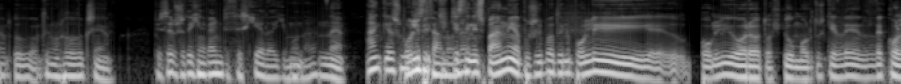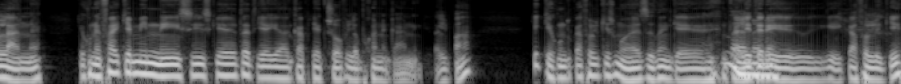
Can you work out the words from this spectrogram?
από, το, από την Ορθοδοξία. Πιστεύω ότι έχει να κάνει με τη θρησκεία εκεί μόνο. Ε; Ναι. Αν και, ας πούμε, Πολύ και, πιθανό, και ναι. στην Ισπανία που σου είπα ότι είναι πολύ, ε, πολύ ωραίο το χιούμορ τους και δεν δεν κολλάνε. Και έχουν φάει και μηνύσεις και τέτοια για κάποια εξώφυλλα που είχαν κάνει κτλ. Και εκεί έχουν του καθολικισμού, έτσι. Δεν είναι και ναι, καλύτεροι οι καθολικοί.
